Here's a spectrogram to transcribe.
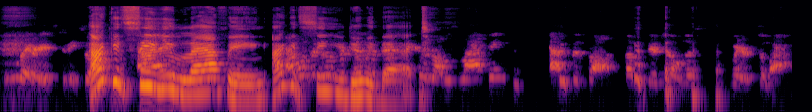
hilarious to me. So I can see I- you laughing. I can see you doing that. because I was laughing at the thought of they're telling us where to laugh,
